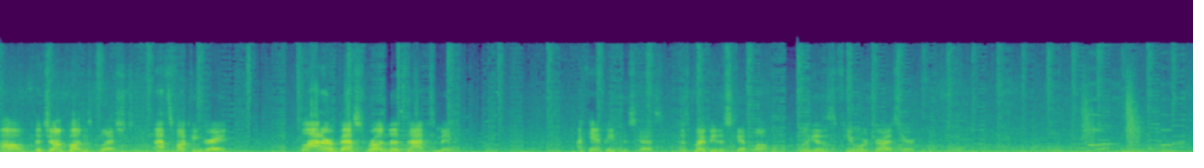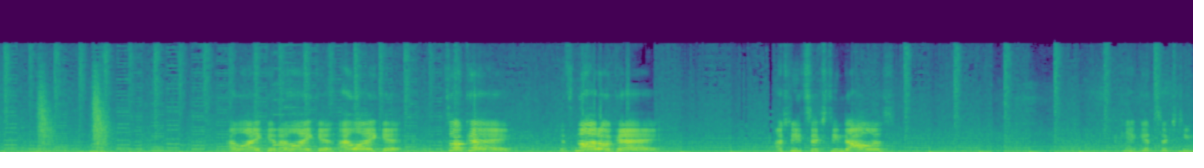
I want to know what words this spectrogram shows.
Oh, the jump button's glitched. That's fucking great. Glad our best run does that to me. I can't beat this, guys. This might be the skip level. I'm gonna give this a few more tries here. I like it, I like it, I like it. It's okay. It's not okay. I just need $16. I can't get $16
